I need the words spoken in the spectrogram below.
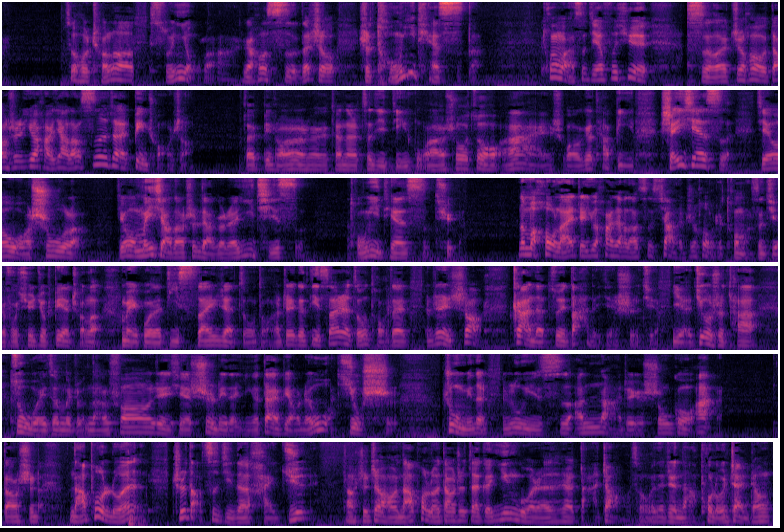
最后成了损友了，然后死的时候是同一天死的。托马斯·杰弗逊死了之后，当时约翰·亚当斯在病床上，在病床上在那自己嘀咕啊，说最后哎，说我跟他比谁先死，结果我输了，结果没想到是两个人一起死，同一天死去。那么后来，这约翰·亚当斯下来之后，这托马斯·杰弗逊就变成了美国的第三任总统。而这个第三任总统在任上干的最大的一件事情，也就是他作为这么一种南方这些势力的一个代表人物，就是著名的路易斯安那这个收购案。当时拿破仑指导自己的海军，当时正好拿破仑当时在跟英国人在打仗，所谓的这拿破仑战争。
